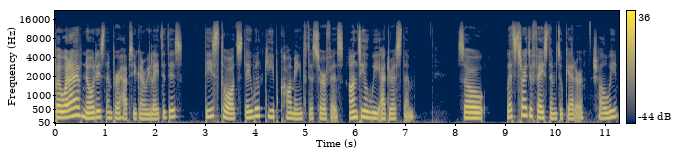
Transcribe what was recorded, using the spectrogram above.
But what I have noticed, and perhaps you can relate to this, these thoughts they will keep coming to the surface until we address them. So let's try to face them together, shall we?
